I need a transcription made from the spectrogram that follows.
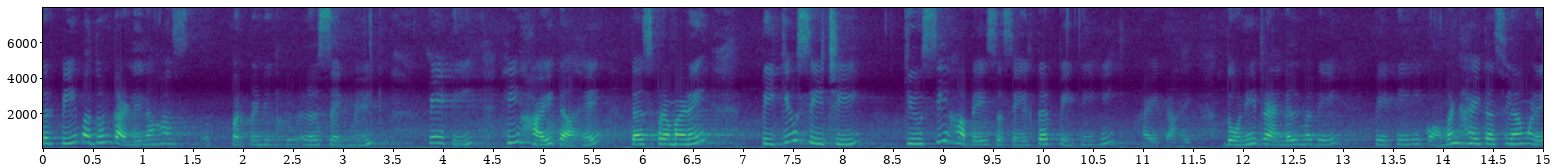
तर पीमधून काढलेला हा परपेंडिक्युलर सेगमेंट पी टी ही हाईट आहे. त्याचप्रमाणे पी क्यू सीची क्यू सी हा बेस असेल तर पी टी ही हाईट आहे. दोन्ही ट्रायंगलमध्ये पी टी ही कॉमन हाईट असल्यामुळे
